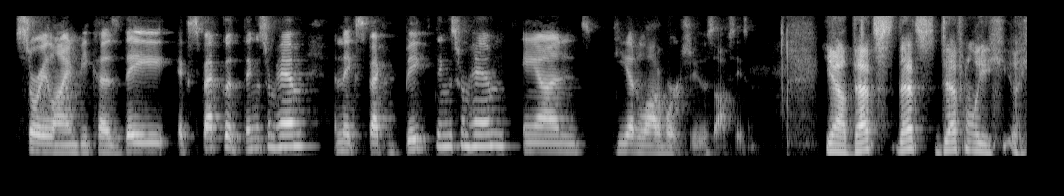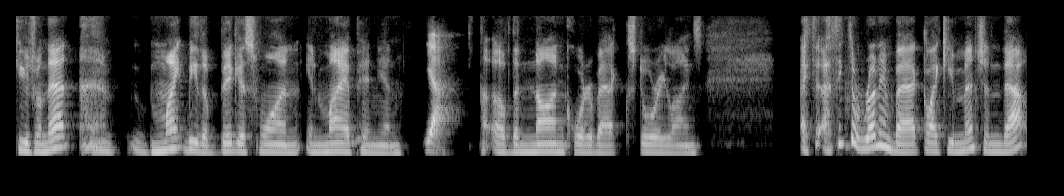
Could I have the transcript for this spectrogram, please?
storyline because they expect good things from him and they expect big things from him. And he had a lot of work to do this offseason. Yeah, that's that's definitely a huge one. That might be the biggest one, in my mm-hmm. opinion. Yeah. Of the non-quarterback storylines. I, th- I, think the running back, like you mentioned, that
